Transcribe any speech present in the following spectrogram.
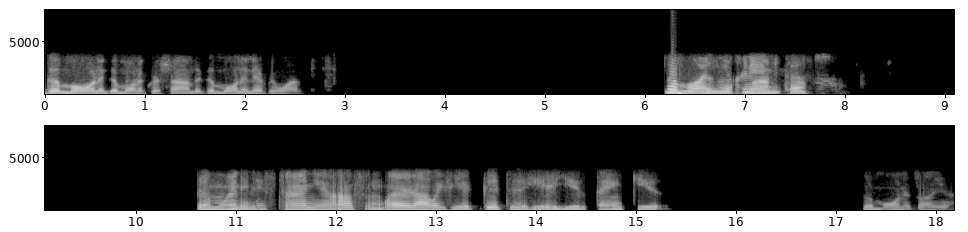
Good morning. Good morning, Krishanda. Good morning, everyone. Good morning, Good it's morning. Monica. Good morning, it's Tanya. Awesome word. Always hear, good to hear you. Thank you. Good morning, Tanya.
